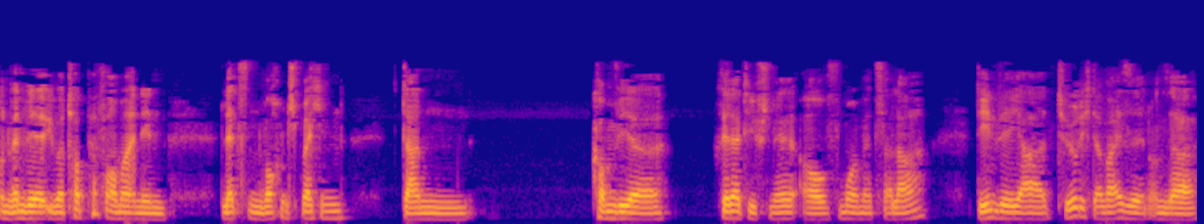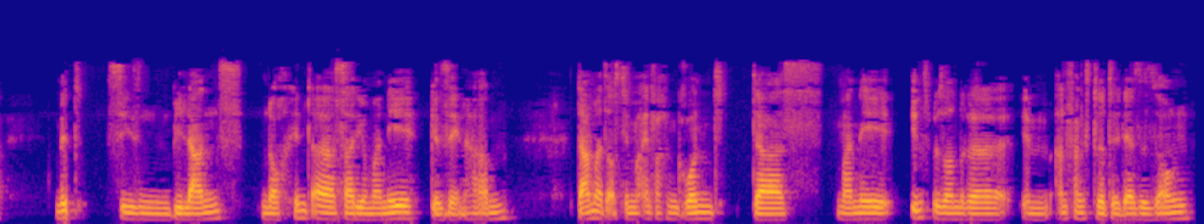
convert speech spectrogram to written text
Und wenn wir über Top-Performer in den letzten Wochen sprechen, dann kommen wir relativ schnell auf Mohamed Salah, den wir ja törichterweise in unserer Mid-Season-Bilanz noch hinter Sadio Mané gesehen haben. Damals aus dem einfachen Grund, dass Mané insbesondere im Anfangsdrittel der Saison,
